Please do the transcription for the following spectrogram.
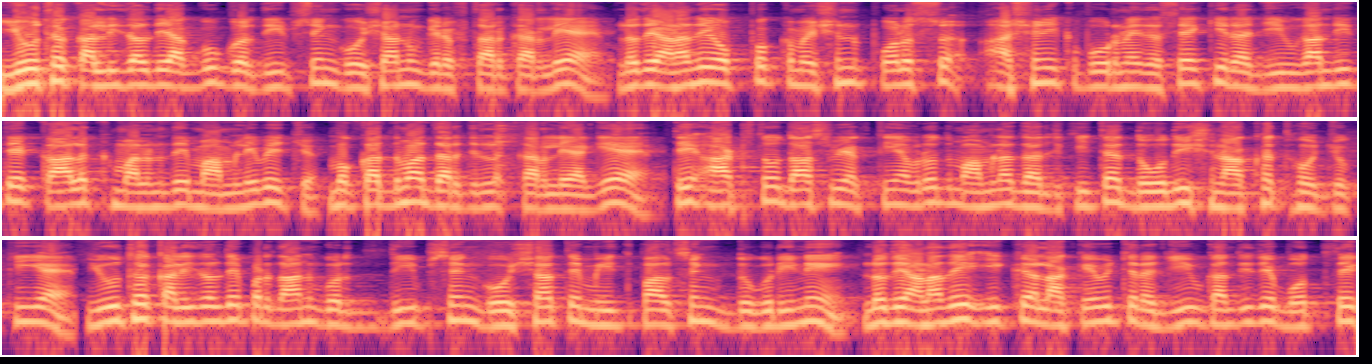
ਯੂਥ ਅਕਾਲੀ ਦਲ ਦੇ ਆਗੂ ਗੁਰਦੀਪ ਸਿੰਘ ਗੋਸ਼ਾ ਨੂੰ ਗ੍ਰਿਫਤਾਰ ਕਰ ਲਿਆ ਹੈ। ਲੁਧਿਆਣਾ ਦੇ ਉਪ ਕਮਿਸ਼ਨ ਪੁਲਿਸ ਅਸ਼ਵਨੀ ਕਪੂਰ ਨੇ ਦੱਸਿਆ ਕਿ ਰਾਜੀਵ ਗਾਂਧੀ ਤੇ ਕਾਲਖ ਮਲਣ ਦੇ ਮਾਮਲੇ ਵਿੱਚ ਮੁਕੱਦਮਾ ਦਰਜ ਕਰ ਲਿਆ ਗਿਆ ਹੈ ਤੇ 8 ਤੋਂ 10 ਵਿਅਕਤੀਆਂ ਵਿਰੁੱਧ ਮਾਮਲਾ ਦਰਜ ਕੀਤਾ ਦੋ ਦੀ ਸ਼ਨਾਖਤ ਹੋ ਚੁੱਕੀ ਹੈ। ਯੂਥ ਅਕਾਲੀ ਦਲ ਦੇ ਪ੍ਰਧਾਨ ਗੁਰਦੀਪ ਸਿੰਘ ਗੋਸ਼ਾ ਤੇ ਮੀਤਪਾਲ ਸਿੰਘ ਦੁਗਰੀ ਨੇ ਲੁਧਿਆਣਾ ਦੇ ਇੱਕ ਇਲਾਕੇ ਵਿੱਚ ਰਾਜੀਵ ਗਾਂਧੀ ਦੇ ਬੁੱਤ ਤੇ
